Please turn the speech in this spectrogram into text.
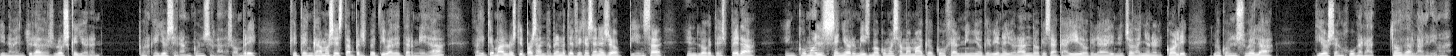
Bienaventurados los que lloran, porque ellos serán consolados. Hombre, que tengamos esta perspectiva de eternidad. Ay, qué mal lo estoy pasando. Hombre, no te fijes en eso. Piensa en lo que te espera, en cómo el Señor mismo, como esa mamá que coge al niño que viene llorando, que se ha caído, que le han hecho daño en el cole, lo consuela. Dios enjugará toda lágrima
